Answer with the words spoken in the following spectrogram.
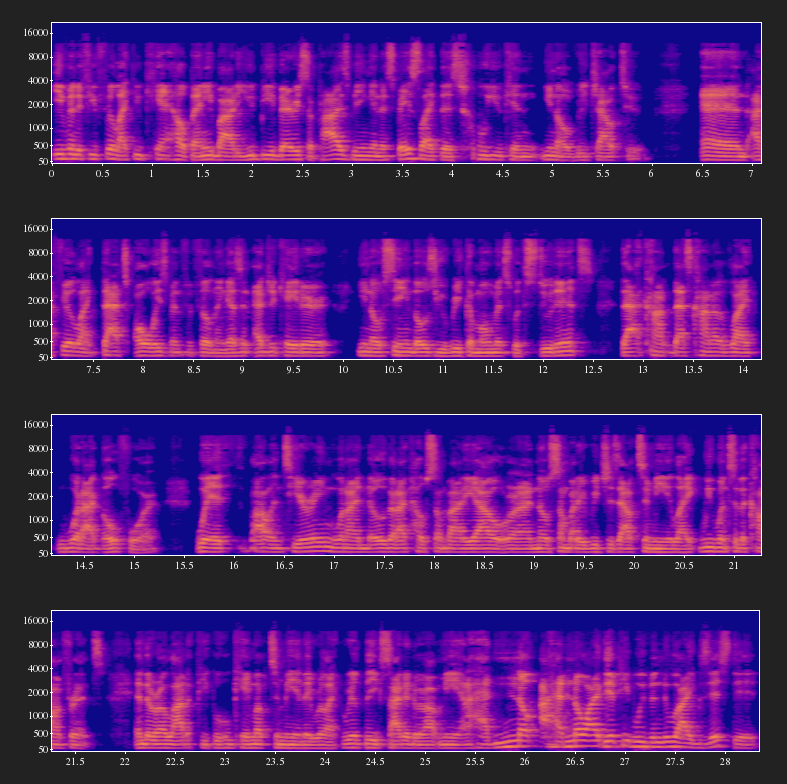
even if you feel like you can't help anybody, you'd be very surprised being in a space like this who you can, you know, reach out to. And I feel like that's always been fulfilling as an educator, you know, seeing those eureka moments with students, that kind that's kind of like what I go for with volunteering when I know that I've helped somebody out or I know somebody reaches out to me. Like we went to the conference and there were a lot of people who came up to me and they were like really excited about me. And I had no, I had no idea people even knew I existed,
